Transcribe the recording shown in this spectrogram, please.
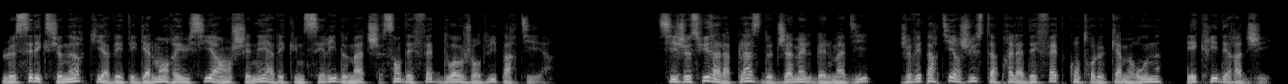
le sélectionneur qui avait également réussi à enchaîner avec une série de matchs sans défaite doit aujourd'hui partir. Si je suis à la place de Jamel Belmadi, je vais partir juste après la défaite contre le Cameroun, écrit Deradji.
